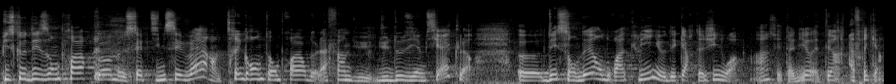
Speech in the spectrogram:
puisque des empereurs comme Septime Sévère, très grand empereur de la fin du, IIe siècle, euh, descendaient en droite ligne des Carthaginois, hein, c'est-à-dire étaient africains,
